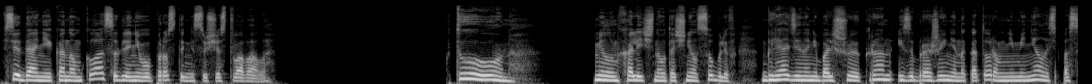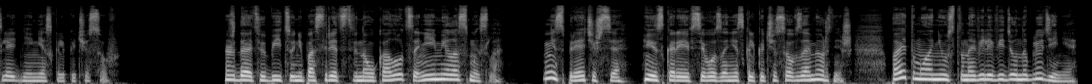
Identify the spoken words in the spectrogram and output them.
в седане эконом-класса для него просто не существовало. «Кто он?» — меланхолично уточнил Соболев, глядя на небольшой экран, изображение на котором не менялось последние несколько часов. Ждать убийцу непосредственно у колодца не имело смысла. Не спрячешься и, скорее всего, за несколько часов замерзнешь. Поэтому они установили видеонаблюдение,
